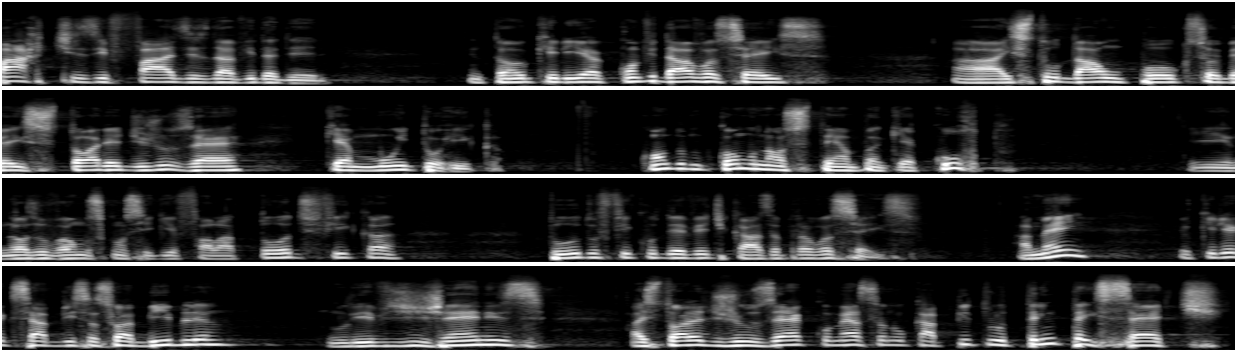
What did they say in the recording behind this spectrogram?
partes e fases da vida dele. Então eu queria convidar vocês a estudar um pouco sobre a história de José, que é muito rica. Quando, como o nosso tempo aqui é curto, e nós não vamos conseguir falar todos, fica tudo, fica o dever de casa para vocês. Amém? Eu queria que você abrisse a sua Bíblia no livro de Gênesis, a história de José começa no capítulo 37.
